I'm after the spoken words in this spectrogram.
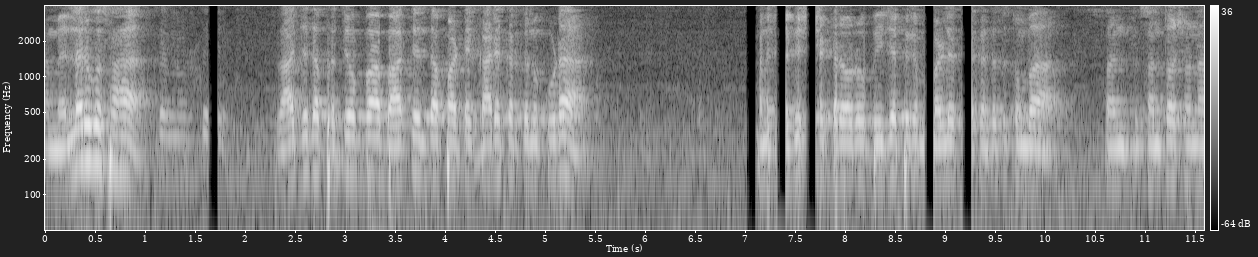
ನಮ್ಮೆಲ್ಲರಿಗೂ ಸಹ ರಾಜ್ಯದ ಪ್ರತಿಯೊಬ್ಬ ಭಾರತೀಯ ಜನತಾ ಪಾರ್ಟಿ ಕಾರ್ಯಕರ್ತನು ಕೂಡ ಮಾನ್ಯ ಜಗದೀಶ್ ಶೆಟ್ಟರ್ ಅವರು ಬಿಜೆಪಿಗೆ ಮರಳಿರ್ತಕ್ಕಂಥದ್ದು ತುಂಬಾ ಸಂ- ಸಂತೋಷವನ್ನ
